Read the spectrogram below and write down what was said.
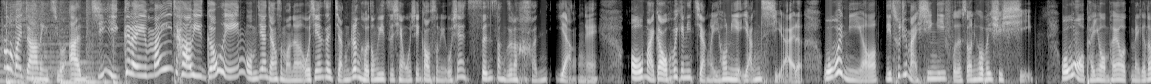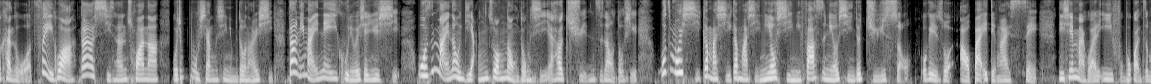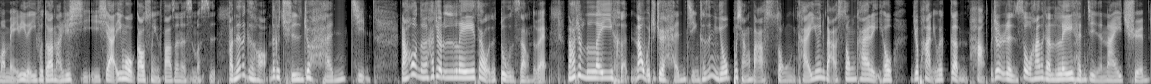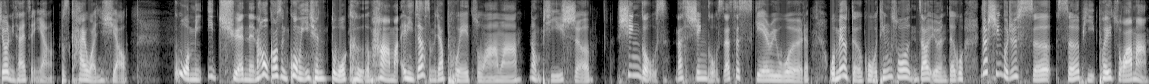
Hello, my darling, it's your 阿基。Good day, mate. How you going? 我们今天讲什么呢？我今天在讲任何东西之前，我先告诉你，我现在身上真的很痒哎、欸。Oh my god！我会不会跟你讲了以后你也痒起来了？我问你哦，你出去买新衣服的时候，你会不会去洗？ 我问我朋友，我朋友每个人都看着我。废话，当然要洗才能穿啊！我就不相信你们都拿去洗。当然，你买内衣裤你会先去洗。我是买那种洋装那种东西，还有裙子那种东西，我怎么会洗？干嘛洗？干嘛洗？你有洗？你发誓你有洗，你就举手。我跟你说，鳌拜一点爱 say，你先买回来的衣服，不管这么美丽的衣服，都要拿去洗一下，因为我告诉你发生了什么事。反正那个哈，那个裙子就很紧，然后呢，它就勒在我的肚子上，对不对？然后就勒痕，那我就觉得很紧，可是你又不想把它松开，因为你把它松开了以后，你就怕你会更胖，我就忍受它那个勒很紧的那一圈。结果你猜怎样？不是开玩笑，过敏一圈呢、然后我告诉你，过敏一圈多可怕吗？诶，你知道什么叫皮抓吗？那种皮蛇。Shingles，that's shingles，that's a scary word。我没有得过，我听说你知道有人得过。你知道 shingle 就是蛇蛇皮皮抓嘛？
